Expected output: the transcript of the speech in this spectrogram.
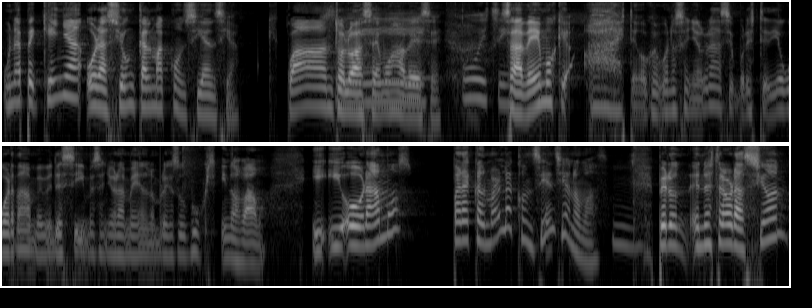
una pequeña oración calma conciencia. ¿Cuánto lo hacemos a veces? Uy, sí. Sabemos que, ay, tengo que, bueno, Señor, gracias por este día, guardame, bendecime, Señor, amén, en el nombre de Jesús, Uf, y nos vamos. Y, y oramos para calmar la conciencia nomás. Mm, Pero en nuestra oración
